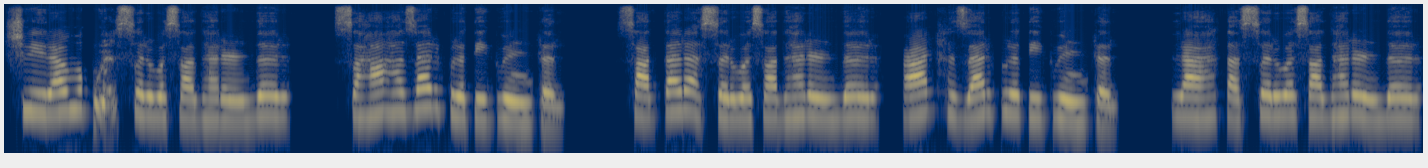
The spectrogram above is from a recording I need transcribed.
श्रीरामपूर सर्वसाधारण दर सहा हजार प्रति क्विंटल. सातारा सर्वसाधारण दर आठ हजार प्रति क्विंटल. राहता सर्वसाधारण दर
